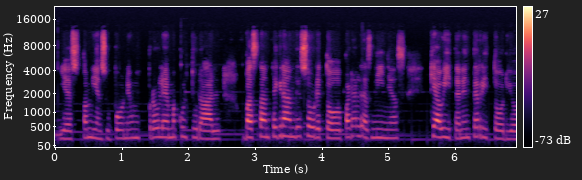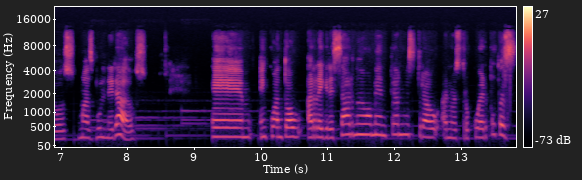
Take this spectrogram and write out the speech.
y eso también supone un problema cultural bastante grande, sobre todo para las niñas que habitan en territorios más vulnerados. Em, en cuanto a, regresar nuevamente a, nuestra, a nuestro cuerpo, pues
